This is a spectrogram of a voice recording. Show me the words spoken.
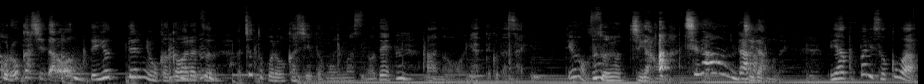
これおかしいだろうって言ってるにもかかわらず、うん、ちょっとこれおかしいと思いますので、うん、あのやってくださいっていうのそれを違う、あ違うんだ。違うね。やっぱりそこは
